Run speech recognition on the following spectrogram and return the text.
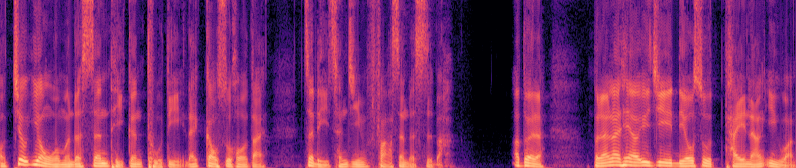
哦，就用我们的身体跟土地来告诉后代，这里曾经发生的事吧。啊，对了，本来那天要预计留宿台南一晚，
